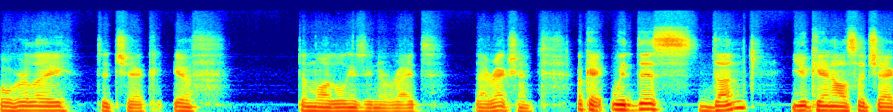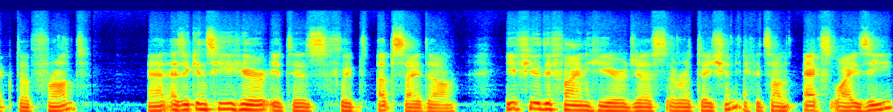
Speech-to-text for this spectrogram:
overlay to check if the model is in the right direction. Okay, with this done, you can also check the front. And as you can see here, it is flipped upside down. If you define here just a rotation, if it's on X, Y, Z,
